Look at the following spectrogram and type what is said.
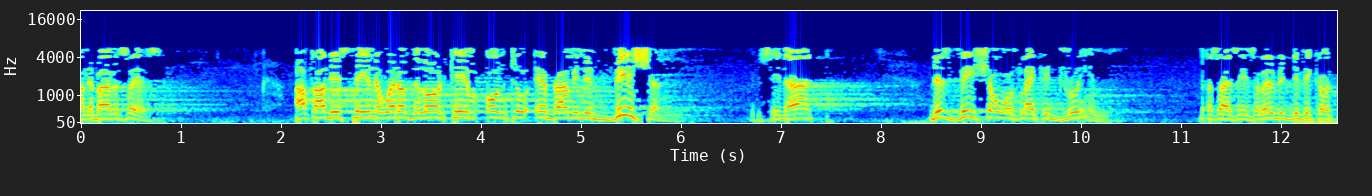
And the Bible says, After this thing, the word of the Lord came unto Abraham in a vision. You see that? This vision was like a dream. That's why I say it's a little bit difficult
